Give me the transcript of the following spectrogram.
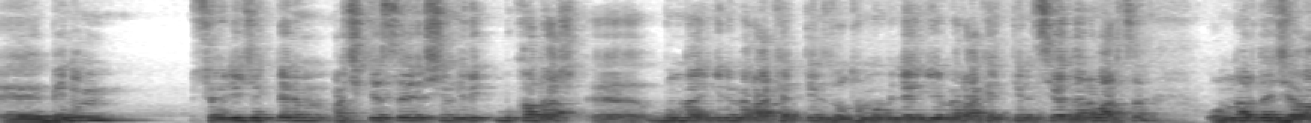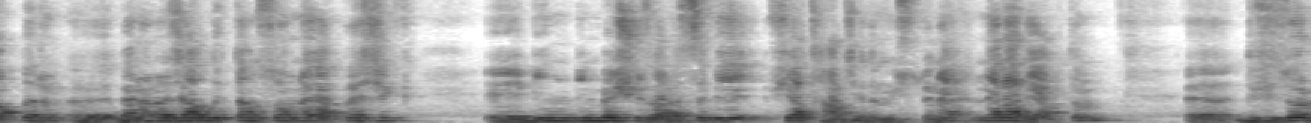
Ee, benim söyleyeceklerim açıkçası şimdilik bu kadar. Ee, bununla ilgili merak ettiğiniz, otomobille ilgili merak ettiğiniz şeyler varsa onları da cevaplarım. Ee, ben aracı aldıktan sonra yaklaşık e, 1000-1500 arası bir fiyat harcadım üstüne. Neler yaptım? Ee, difüzör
